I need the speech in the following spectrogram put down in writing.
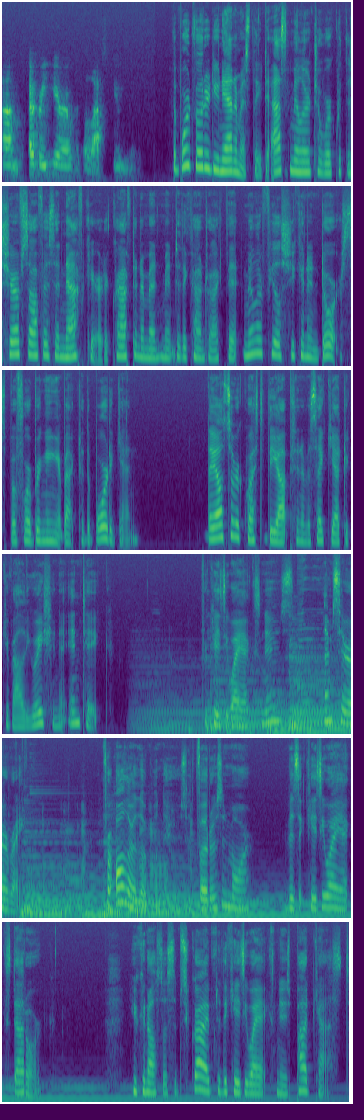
um, every year over the last few years. The board voted unanimously to ask Miller to work with the sheriff's office and NaphCare to craft an amendment to the contract that Miller feels she can endorse before bringing it back to the board again. They also requested the option of a psychiatric evaluation at intake. For KZYX News, I'm Sarah Wright. For all our local news with photos and more, visit kzyx.org. You can also subscribe to the KZYX News podcast,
